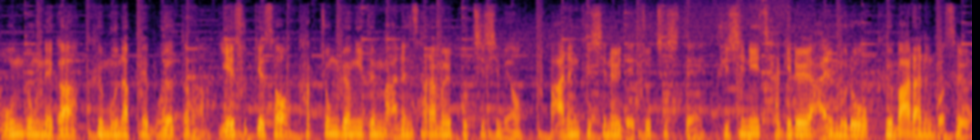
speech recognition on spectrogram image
온 동네가 그 문 앞에 모였더라. 예수께서 각종 병이 든 많은 사람을 고치시며 많은 귀신을 내쫓으시되 귀신이 자기를 알므로 그 말하는 것을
